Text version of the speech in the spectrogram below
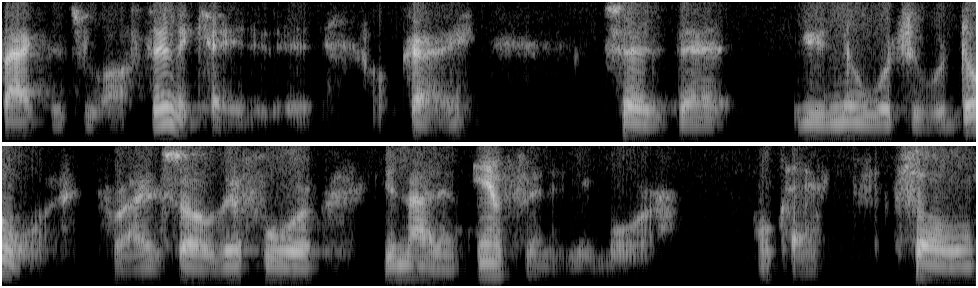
fact that you authenticated it, okay, says that you knew what you were doing, right? So therefore, you're not an infant anymore, okay? So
